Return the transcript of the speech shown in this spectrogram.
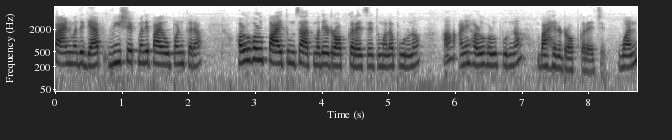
पायांमध्ये गॅप व्ही शेपमध्ये पाय ओपन करा. हळूहळू पाय तुमचा आतमध्ये ड्रॉप करायचं आहे तुम्हाला पूर्ण. हां आणि हळूहळू पूर्ण बाहेर ड्रॉप करायचे वन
